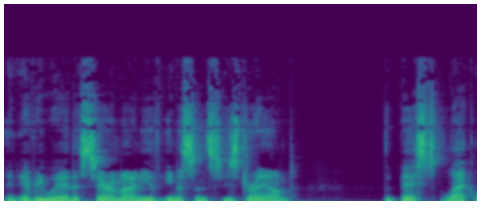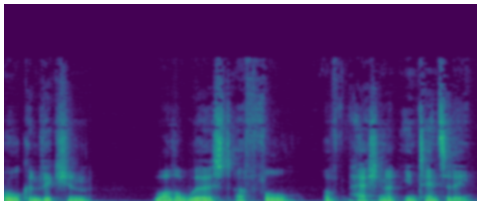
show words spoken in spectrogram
and everywhere the ceremony of innocence is drowned. The best lack all conviction, while the worst are full of passionate intensity.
